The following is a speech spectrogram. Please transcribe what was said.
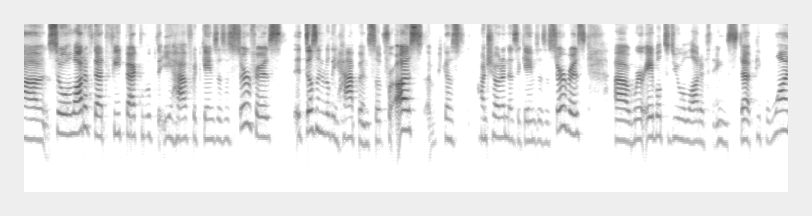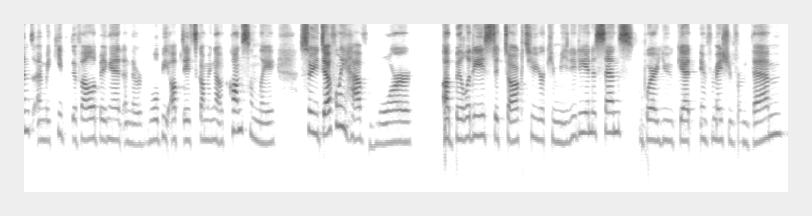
Uh, so a lot of that feedback loop that you have with games as a service, it doesn't really happen. So for us, uh, because Showdown as a games as a service, uh, we're able to do a lot of things that people want and we keep developing it and there will be updates coming out constantly so you definitely have more abilities to talk to your community in a sense where you get information from them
